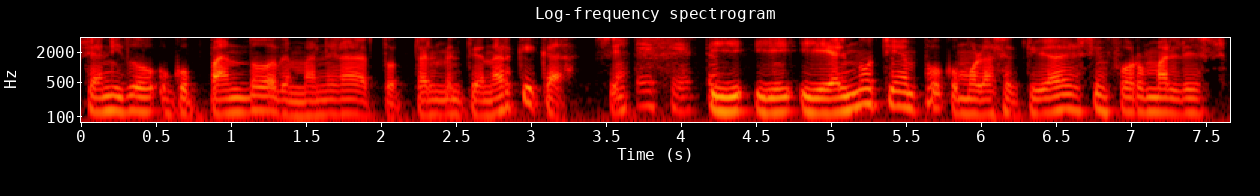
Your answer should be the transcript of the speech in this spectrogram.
se han ido ocupando de manera totalmente anárquica, ¿sí? Es cierto. Y, y, y al mismo tiempo, como las actividades informales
